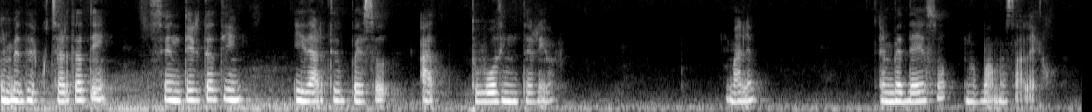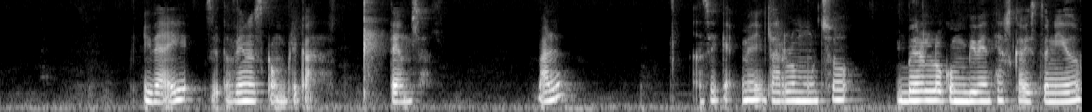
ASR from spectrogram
En vez de escucharte a ti, sentirte a ti y darte un peso a tu voz interior. ¿Vale? En vez de eso, nos vamos a lejos. Y de ahí situaciones complicadas, tensas. ¿vale? Así que meditarlo mucho, verlo con vivencias que habéis tenido,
